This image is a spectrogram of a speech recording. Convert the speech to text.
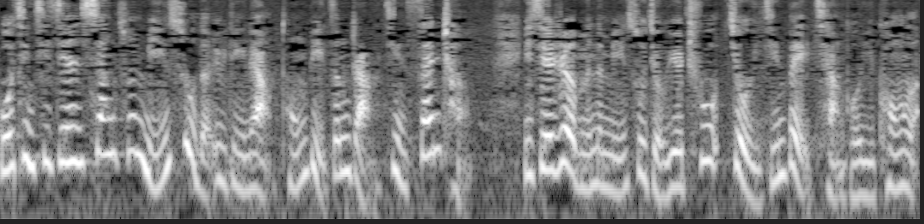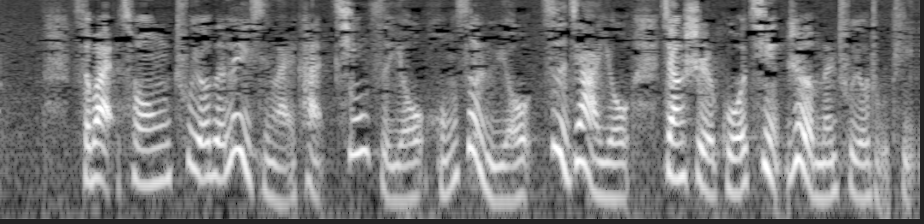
国庆期间乡村民宿的预订量同比增长近三成，一些热门的民宿九月初就已经被抢购一空了。此外，从出游的类型来看，亲子游、红色旅游、自驾游将是国庆热门出游主题。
